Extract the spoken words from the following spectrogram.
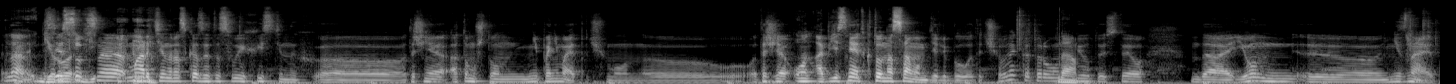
да, геро... здесь, собственно, Мартин рассказывает о своих истинных, э, точнее, о том, что он не понимает, почему он, э, точнее, он объясняет, кто на самом деле был этот человек, которого он да. убил, то есть Тео. Да, и он э, не знает,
